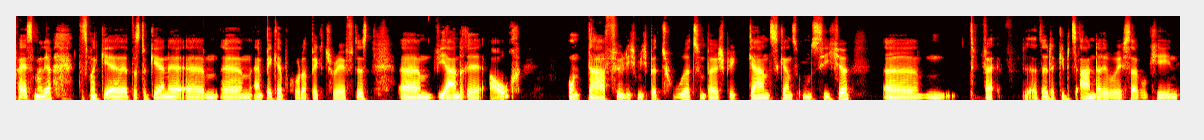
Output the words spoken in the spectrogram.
weiß man ja, dass man dass du gerne ähm, ähm, ein Backup Quarterback draftest, ähm, wie andere auch. Und da fühle ich mich bei Tour zum Beispiel ganz, ganz unsicher. Ähm, also da gibt's andere, wo ich sage, okay, in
